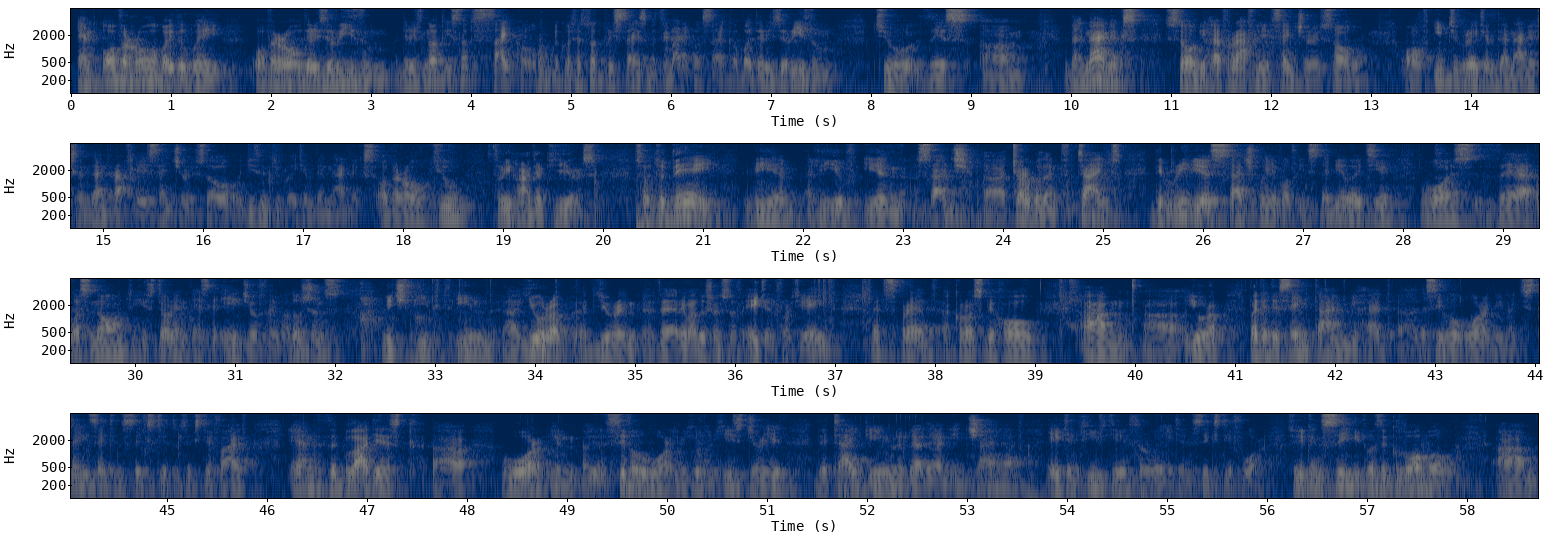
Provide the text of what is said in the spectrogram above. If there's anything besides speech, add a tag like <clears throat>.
And overall, by the way, overall there is a rhythm. There is not, it's not cycle, because it's not precise mathematical cycle, but there is a rhythm to this um, dynamics. So we have roughly a century or so of integrative dynamics and then roughly a century or so of disintegrative dynamics. Overall, two, three hundred years. So today we uh, live in such uh, turbulent times the previous such wave of instability was, the, was known to historians as the Age of Revolutions, which peaked in uh, Europe during the revolutions of 1848 that spread across the whole um, uh, Europe. But at the same time, we had uh, the Civil War in the United States, 1860 to 65, and the bloodiest uh, war in uh, civil war in human history, the Taiping Rebellion in China, 1850 through 1864. So you can see it was a global, um, um,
